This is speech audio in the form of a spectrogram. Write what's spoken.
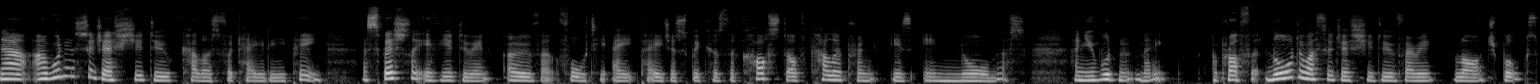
Now, I wouldn't suggest you do colours for KDP, especially if you're doing over 48 pages because the cost of colour print is enormous and you wouldn't make a profit. Nor do I suggest you do very large books,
